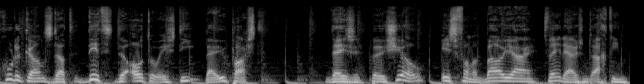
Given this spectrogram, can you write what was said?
goede kans dat dit de auto is die bij u past. Deze Peugeot is van het bouwjaar 2018.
